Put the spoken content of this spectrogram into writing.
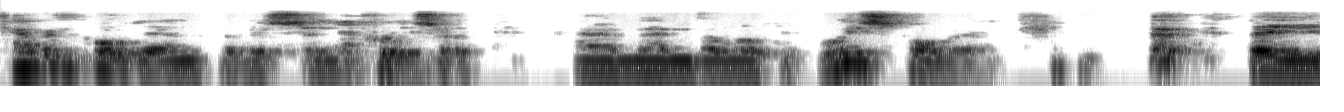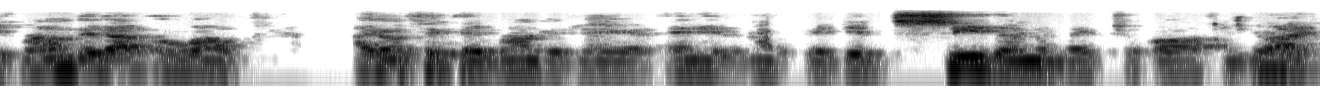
Kevin pulled in for his in the cruiser, and then the local police pulled in. They rounded up, oh, well, I don't think they rounded any, any of them up. They did see them and they took off and. Right.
